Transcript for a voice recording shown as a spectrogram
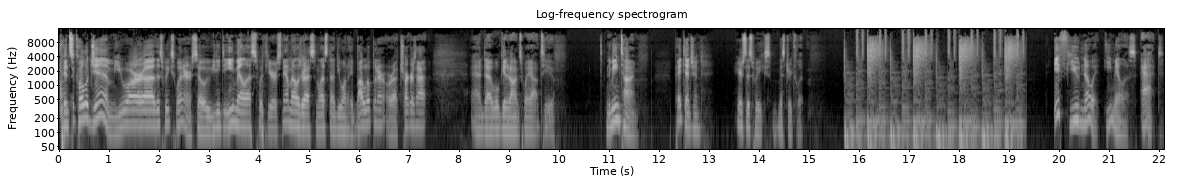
Pensacola Jim. You are uh, this week's winner. So you need to email us with your snail mail address and let us know do you want a bottle opener or a trucker's hat? And uh, we'll get it on its way out to you. In the meantime, pay attention. Here's this week's mystery clip. If you know it, email us at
